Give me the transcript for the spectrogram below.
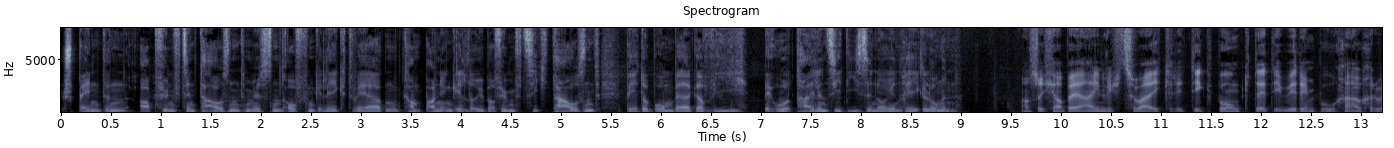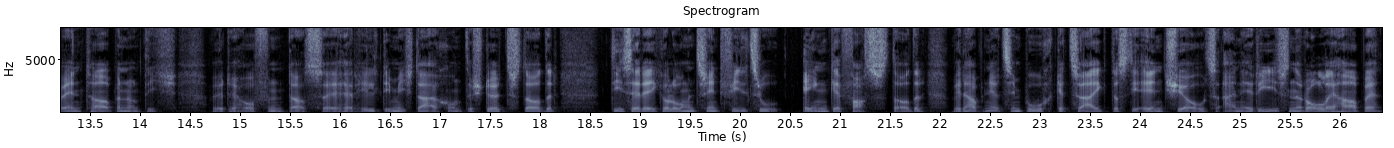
Spenden ab 15.000 müssen offengelegt werden, Kampagnengelder über 50.000. Peter Bomberger, wie beurteilen Sie diese neuen Regelungen? Also ich habe eigentlich zwei Kritikpunkte, die wir im Buch auch erwähnt haben und ich würde hoffen, dass äh, Herr Hilti mich da auch unterstützt, oder? Diese Regelungen sind viel zu eng gefasst, oder? Wir haben jetzt im Buch gezeigt, dass die NGOs eine Riesenrolle haben,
